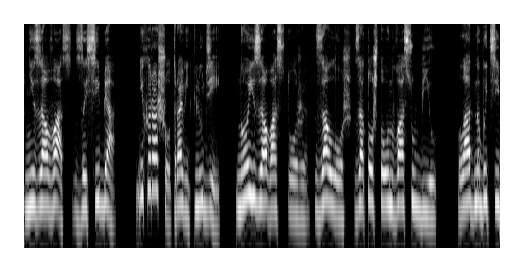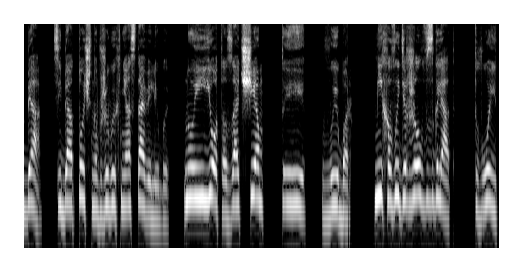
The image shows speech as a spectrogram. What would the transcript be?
Не за вас, за себя. Нехорошо травить людей. Но и за вас тоже. За ложь, за то, что он вас убил. Ладно бы тебя. Тебя точно в живых не оставили бы. Но ее-то зачем? Ты... Выбор. Миха выдержал взгляд. Твой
